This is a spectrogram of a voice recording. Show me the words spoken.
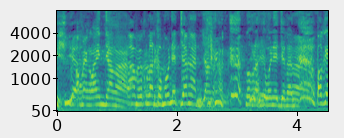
Iya. sama yang lain jangan. Mau keluarga monyet jangan. Jangan. keluarga monyet jangan. Oke,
